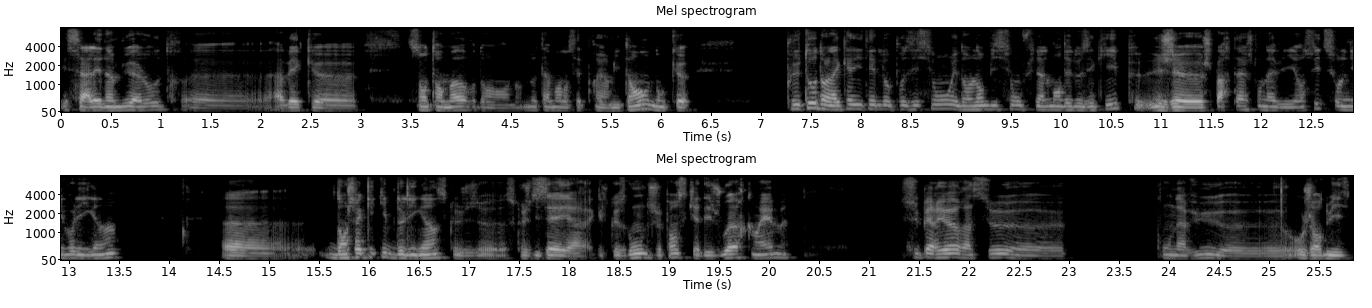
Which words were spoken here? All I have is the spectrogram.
Et ça allait d'un but à l'autre euh, avec son temps mort, notamment dans cette première mi-temps. Donc, plutôt dans la qualité de l'opposition et dans l'ambition finalement des deux équipes, je, je, partage ton avis. Ensuite, sur le niveau Ligue 1, euh, dans chaque équipe de Ligue 1, ce que, je, ce que je disais il y a quelques secondes, je pense qu'il y a des joueurs quand même supérieurs à ceux euh, qu'on a vus euh, aujourd'hui.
